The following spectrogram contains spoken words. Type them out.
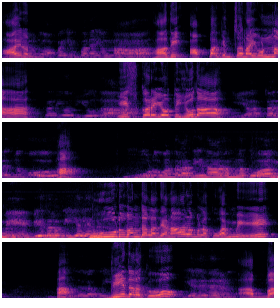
ఆయనను. అది అప్పగించనై ఉన్న ఈశ్వరయోతు యూదా. మూడు వందల దీనారములకు అమ్మి బీదలకు ఇయ్యలేదు. మూడు వందల దినారములకు అమ్మి బీదలకు అబ్బా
